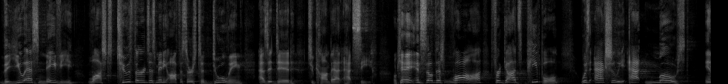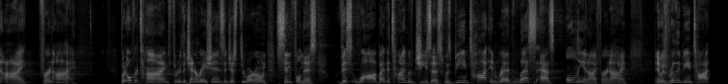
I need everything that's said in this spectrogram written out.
the US Navy lost two thirds as many officers to dueling as it did to combat at sea. Okay? And so this law for God's people was actually at most an eye for an eye. But over time, through the generations and just through our own sinfulness, this law, by the time of Jesus, was being taught and read less as only an eye for an eye and it was really being taught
